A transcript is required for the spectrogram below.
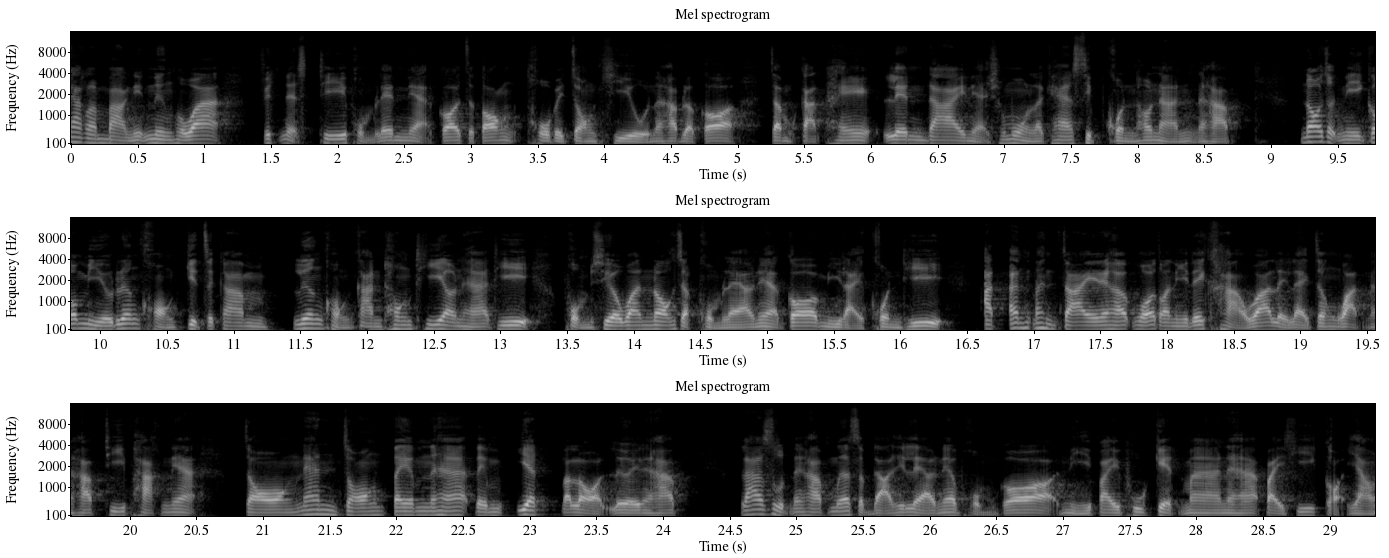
ยากลำบากนิดนึงเพราะว่าฟิตเนสที่ผมเล่นเนี่ยก็จะต้องโทรไปจองคิวนะครับแล้วก็จำกัดให้เล่นได้เนี่ยชั่วโมงละแค่ 10 คนเท่านั้นนะครับ นอกจากนี้ก็มีเรื่องของกิจกรรมเรื่องของการท่องเที่ยวนะฮะที่ผมเชื่อว่านอกจากผมแล้วเนี่ยก็มีหลายคนที่อัดอั้นตันใจนะครับ เพราะว่าตอนนี้ได้ข่าวว่าหลาย ๆ จังหวัดนะครับ ที่พักเนี่ยจองแน่นจองเต็มนะฮะเต็มเอียดตลอดเลยนะครับ ล่าสุดนะครับเมื่อสัปดาห์ที่แล้วเนี่ยผมก็หนีไปภูเก็ตมานะฮะไปที่เกาะยาว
